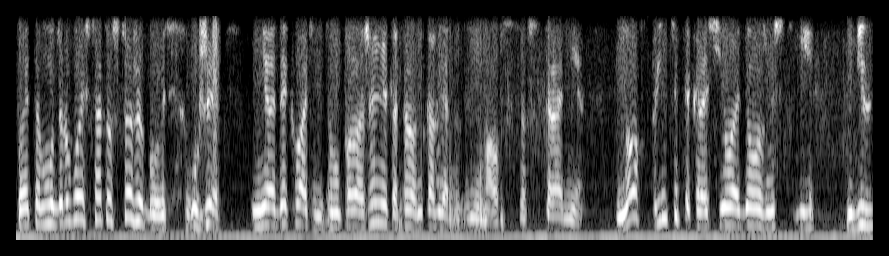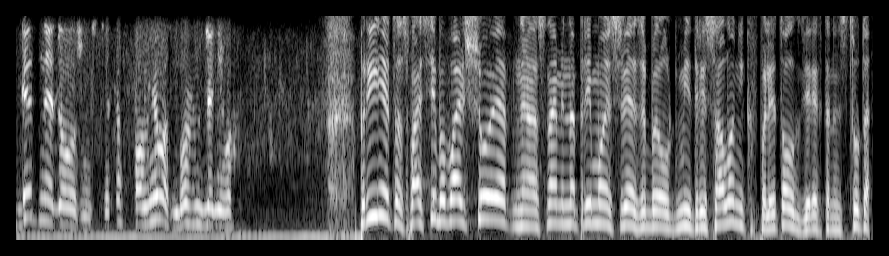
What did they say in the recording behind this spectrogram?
Поэтому другой статус тоже будет уже неадекватен тому положению, которое он когда-то занимался в стране. Но, в принципе, красивая должность и безбедная должность, это вполне возможно для него. Принято. Спасибо большое. Э, с нами на прямой связи был Дмитрий Солоников, политолог, директор Института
